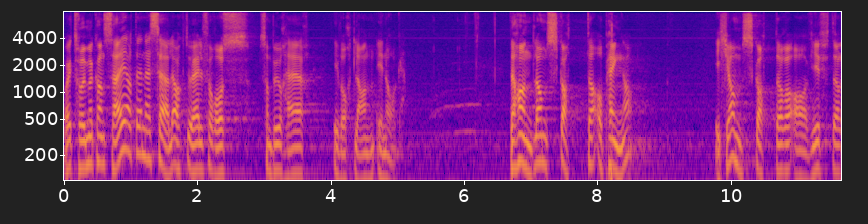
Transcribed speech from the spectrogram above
Og jeg tror vi kan si at den er særlig aktuell for oss som bor her i vårt land i Norge. Det handler om skatter og penger. Ikke om skatter og avgifter,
